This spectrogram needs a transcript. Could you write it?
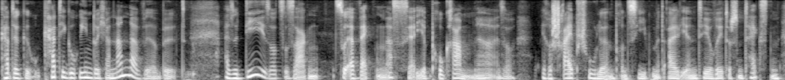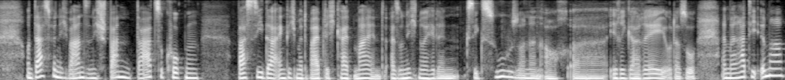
Kategorien durcheinanderwirbelt. Also die sozusagen zu erwecken, das ist ja ihr Programm, ja, also ihre Schreibschule im Prinzip mit all ihren theoretischen Texten. Und das finde ich wahnsinnig spannend, da zu gucken, was sie da eigentlich mit Weiblichkeit meint. Also nicht nur Helen Xixu, sondern auch äh, Erika Ray oder so. Und man hat die immer,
